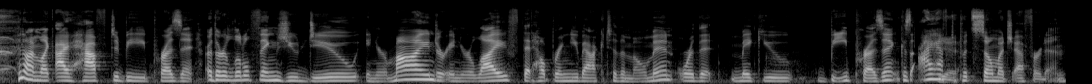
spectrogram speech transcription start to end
and I'm like, "I have to be present." Are there little things you do in your mind or in your life that help bring you back to the moment or that make you be present because I have Yeah. to put so much effort in.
